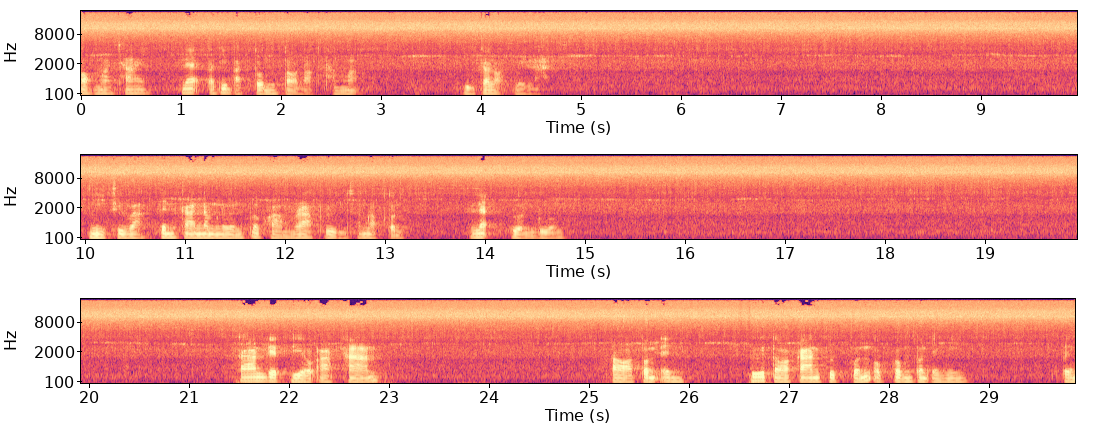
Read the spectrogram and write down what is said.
ออกมาใช้และปฏิบัติตนต่อหลักธรรมะ อยู่ตลอดเวลา นี่คือว่าเป็นการดำเนินเพื่อความราบรื่นสำหรับตนและส่วนรวม การเด็ดเดี่ยวอาหารต่อตนเอง คือต่อการฝึกฝนอบรมตนเองนี้ เป็น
